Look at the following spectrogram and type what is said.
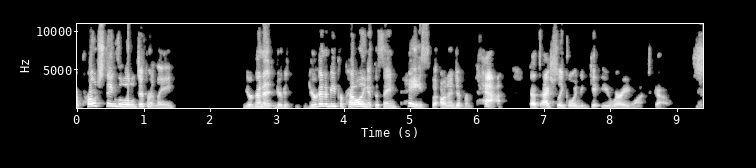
approach things a little differently, you're gonna you're you're gonna be propelling at the same pace but on a different path that's actually going to get you where you want to go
